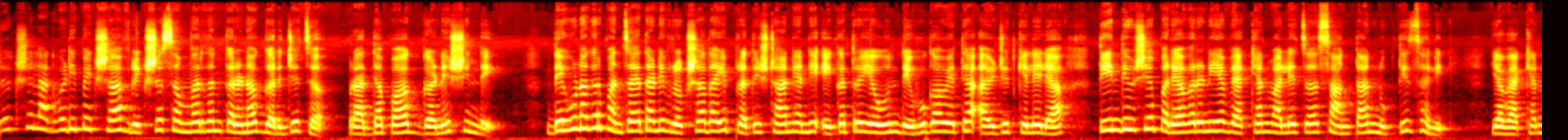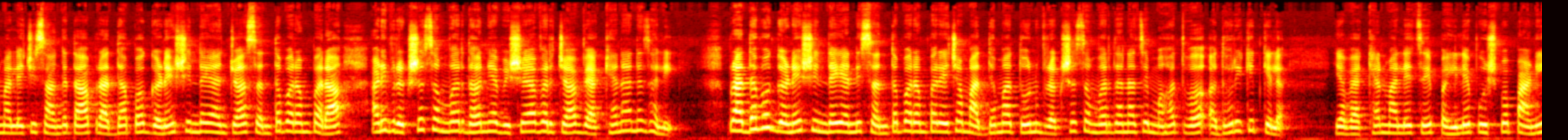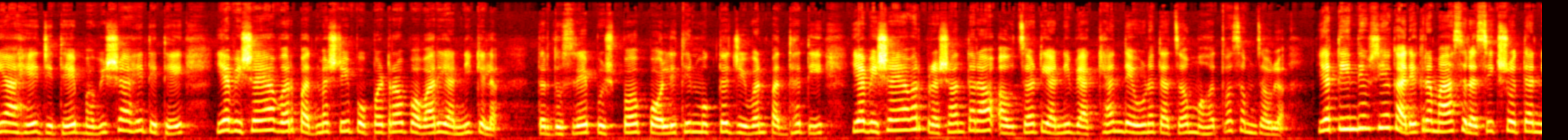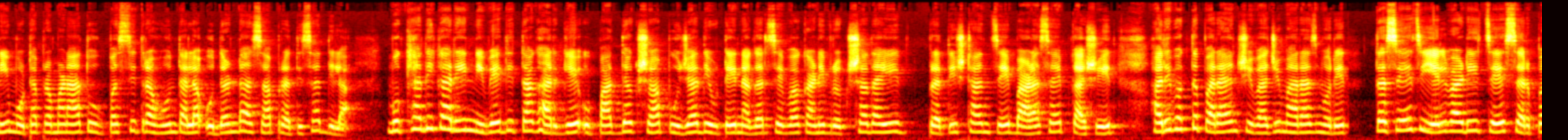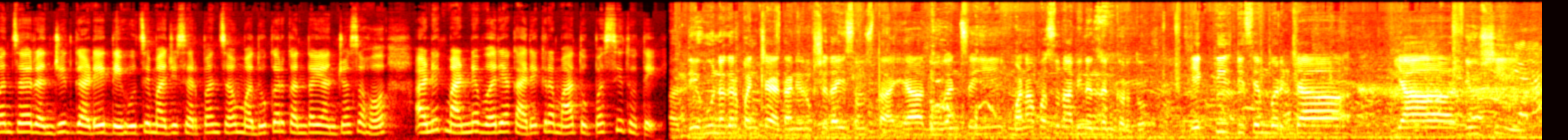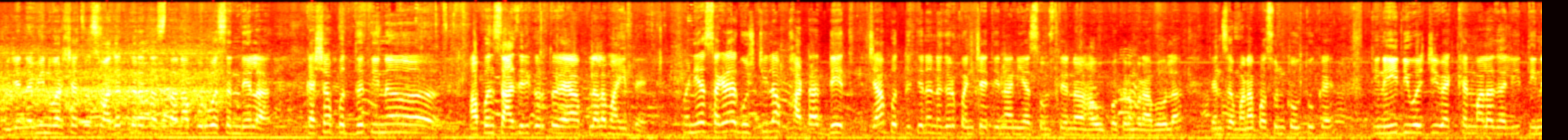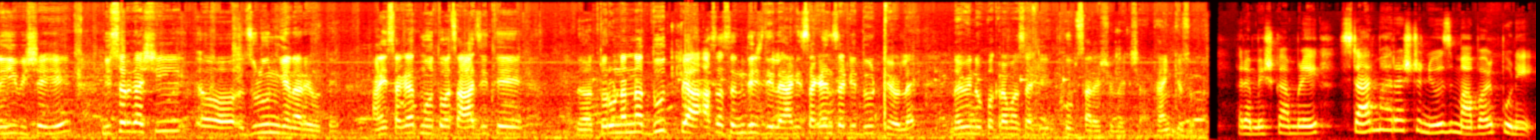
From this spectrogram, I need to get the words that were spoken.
वृक्ष लागवडीपेक्षा वृक्ष संवर्धन करणं गरजेचं. प्राध्यापक गणेश शिंदे. देहूनगर पंचायत आणि वृक्षादायी प्रतिष्ठान यांनी एकत्र येऊन देहूगाव येथे आयोजित केलेल्या तीन दिवसीय पर्यावरणीय व्याख्यानमालेचं सांगता नुकतीच झाली. या व्याख्यानमालेची सांगता प्राध्यापक गणेश शिंदे यांच्या संत परंपरा आणि वृक्ष संवर्धन या विषयावरच्या व्याख्यानानं झाली. प्राध्यापक गणेश शिंदे यांनी संत परंपरेच्या माध्यमातून वृक्ष संवर्धनाचे महत्त्व अधोरेखित केलं. या व्याख्यानमालेचे पहिले पुष्प पाणी आहे जिथे भविष्य आहे तिथे या विषयावर पद्मश्री पोपटराव पवार यांनी केलं. तर दुसरे पुष्प पॉलिथिन मुक्त जीवन पद्धती या विषयावर प्रशांतराव अवचट यांनी व्याख्यान देऊन त्याचं महत्त्व समजावलं. या तीन दिवसीय कार्यक्रमास रसिक श्रोत्यांनी मोठ्या प्रमाणात उपस्थित राहून त्याला उदंड असा प्रतिसाद दिला. मुख्याधिकारी निवेदिता घारगे उपाध्यक्षा पूजा दिवटे नगरसेवक आणि वृक्षादायी प्रतिष्ठानचे बाळासाहेब काशीद हरिभक्त परायण शिवाजी महाराज मोरे तसेच येलवाडीचे सरपंच रणजित गाडे देहूचे माजी सरपंच मधुकर कंद यांच्यासह अनेक मान्यवर या कार्यक्रमात उपस्थित होते. देहू नगर पंचायत आणि वृक्षदायी संस्था या दोघांचंही मनापासून अभिनंदन करतो. एकतीस डिसेंबरच्या या दिवशी म्हणजे नवीन वर्षाचं स्वागत करत असताना पूर्वसंध्येला कशा पद्धतीनं आपण साजरी करतो हे आपल्याला माहीत आहे. पण या सगळ्या गोष्टीला फाटा देत ज्या पद्धतीनं नगरपंचायतीनं आणि या संस्थेनं हा उपक्रम राबवला त्यांचं मनापासून कौतुक आहे. तीनही दिवस जी व्याख्यानमाला झाली तीनही विषय हे निसर्गाशी जुळून घेणारे होते. आणि सगळ्यात महत्त्वाचं आज इथे तरुणांना दूध प्या असा संदेश दिला आणि सगळ्यांसाठी दूध ठेवलं आहे नवीन उपक्रमासाठी खूप साऱ्या शुभेच्छा. Thank you so much Ramesh Kamble star Maharashtra news Maval Pune.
